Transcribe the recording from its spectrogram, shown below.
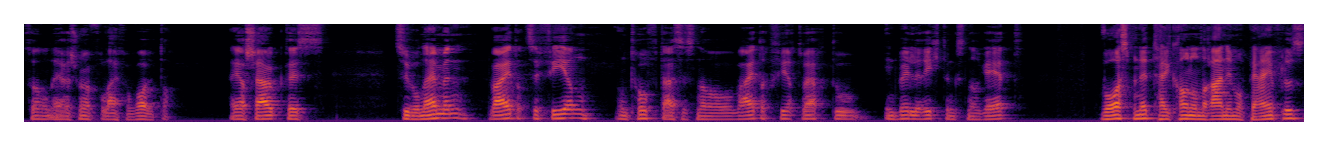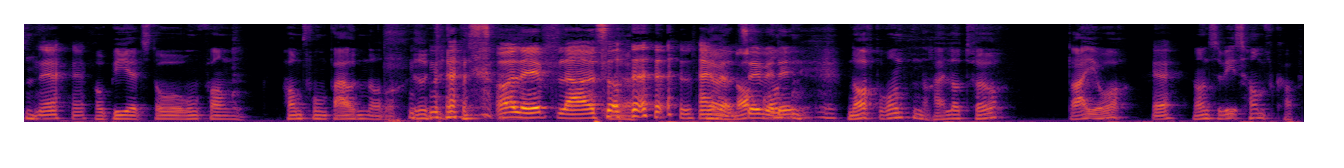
sondern er ist nur vielleicht Verwalter. Er schaut das zu übernehmen, weiterzuführen und hofft, dass es noch weitergeführt wird, du, in welche Richtung es noch geht. Weiß man nicht, halt kann er noch auch nicht mehr beeinflussen. Ja, ja. Ob ich jetzt da umfange, Hanf umbauen oder irgendetwas. Alle Äpfel aus. Ja. Nein, ja, ja, CBD. Nachbarunten, Nachbarunten, der Heil hat vor drei Jahren Ja. ganz weiss Hanf gehabt.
